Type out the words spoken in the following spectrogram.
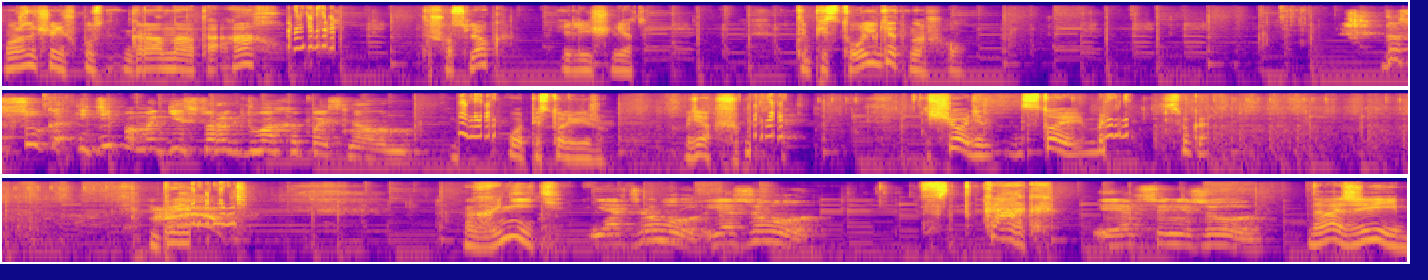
Можно что-нибудь вкусное? Граната. Ах. Ты что, слег? Или еще нет? Ты пистоль где-то нашел? Да сука, иди помоги, 42 хп снял ему. О, пистоль вижу. Где? Еще один. Стой, блядь, сука. Блять. Гнить. Я живу, я живу. Как? Я все не живу. Давай, живи.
